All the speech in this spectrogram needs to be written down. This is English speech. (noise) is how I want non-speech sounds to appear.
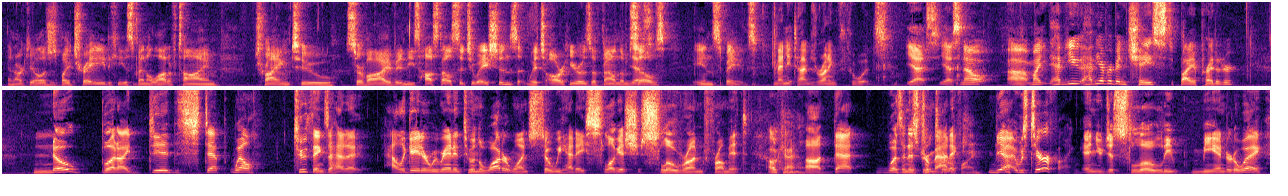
an archaeologist by trade. He has spent a lot of time trying to survive in these hostile situations, which our heroes have found themselves in spades. Many times running through the woods. Yes, yes. Now, uh, Mike, have you have you ever been chased by a predator? No, but I did step. Well, two things. I had a alligator we ran into in the water once, so we had a sluggish, slow run from it. Okay. Uh, that wasn't as Still dramatic. terrifying. Yeah, it was terrifying, and you just slowly meandered away.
